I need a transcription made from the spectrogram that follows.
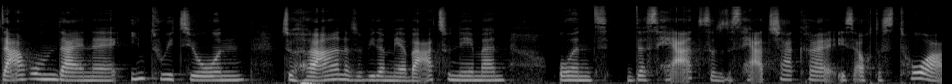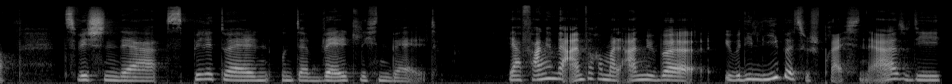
darum, deine Intuition zu hören, also wieder mehr wahrzunehmen und das Herz, also das Herzchakra, ist auch das Tor zwischen der spirituellen und der weltlichen Welt. Ja, fangen wir einfach mal an, über, über die Liebe zu sprechen. Ja? Also die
